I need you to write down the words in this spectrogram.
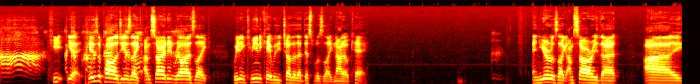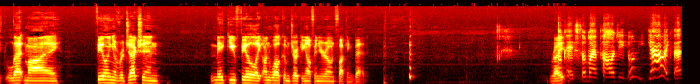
Ah. He yeah, his apology is like. I'm sorry I didn't realize like we didn't communicate with each other that this was like not okay. And yours was like I'm sorry that I let my feeling of rejection make you feel like unwelcome jerking off in your own fucking bed. right? Okay, so my apology. Well, yeah, I like that.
